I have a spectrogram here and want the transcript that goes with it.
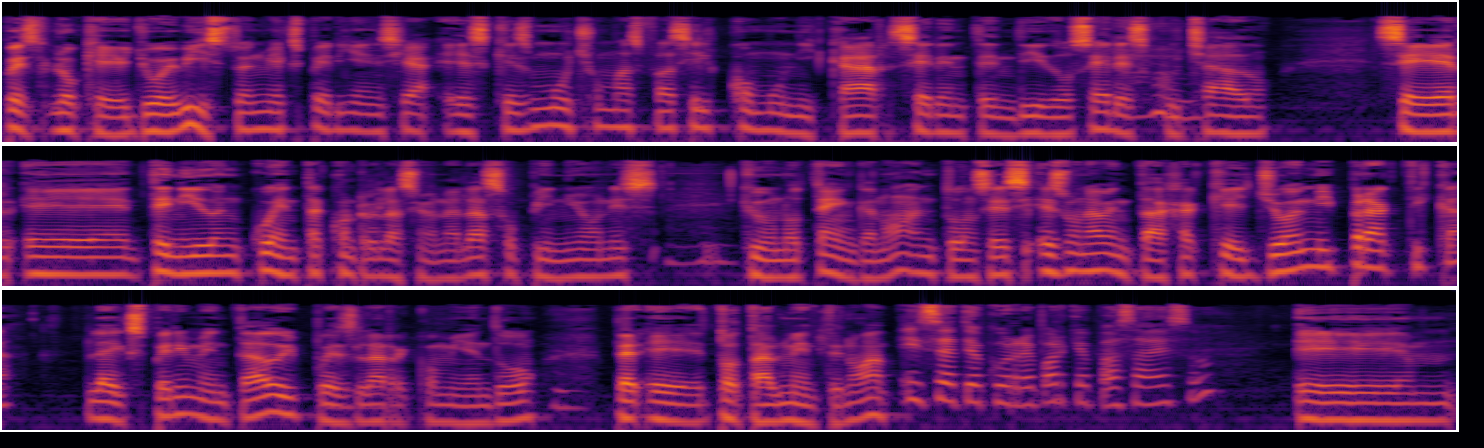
pues lo que yo he visto en mi experiencia es que es mucho más fácil comunicar, ser entendido, ser escuchado ser eh, tenido en cuenta con relación a las opiniones que uno tenga, ¿no? Entonces es una ventaja que yo en mi práctica la he experimentado y pues la recomiendo eh, totalmente, ¿no? ¿Y se te ocurre por qué pasa eso? Em,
